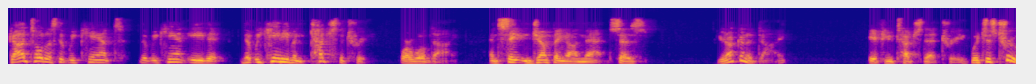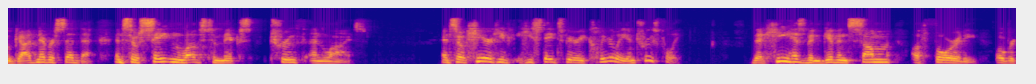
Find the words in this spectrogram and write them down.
God told us that we can't that we can't eat it, that we can't even touch the tree or we'll die. And Satan jumping on that says, You're not going to die if you touch that tree, which is true. God never said that. And so Satan loves to mix truth and lies. And so here he, he states very clearly and truthfully that he has been given some authority over,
